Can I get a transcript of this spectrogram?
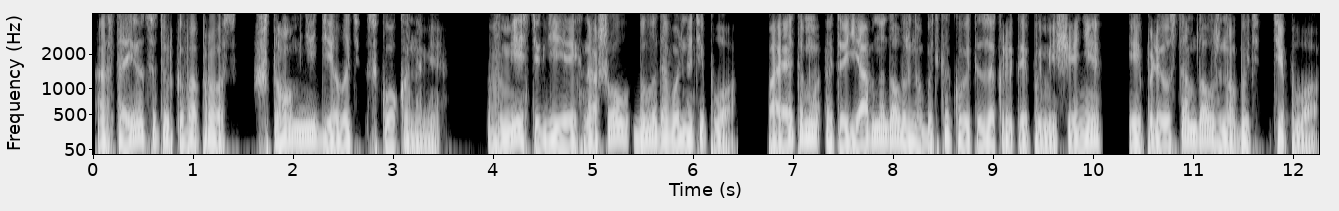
Остается только вопрос, что мне делать с коконами? В месте, где я их нашел, было довольно тепло, поэтому это явно должно быть какое-то закрытое помещение, и плюс там должно быть тепло.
